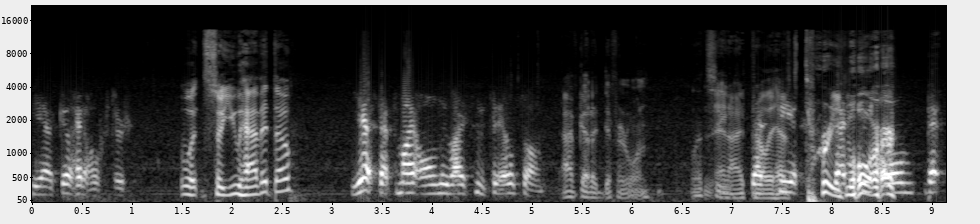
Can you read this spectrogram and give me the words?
yeah, go ahead, Hulkster. What? So you have it though? Yes, that's my only licensed ill song. I've got a different one. Let's see. and I That's probably the- have three that's the more on- that,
